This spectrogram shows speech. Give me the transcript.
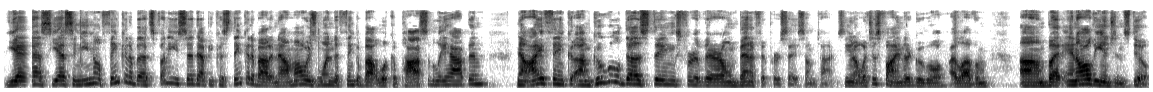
Yes, yes, and you know, thinking about it's funny you said that because thinking about it now, I'm always one to think about what could possibly happen. Now, I think um, Google does things for their own benefit per se sometimes, you know, which is fine. They're Google, I love them, um, but and all the engines do.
